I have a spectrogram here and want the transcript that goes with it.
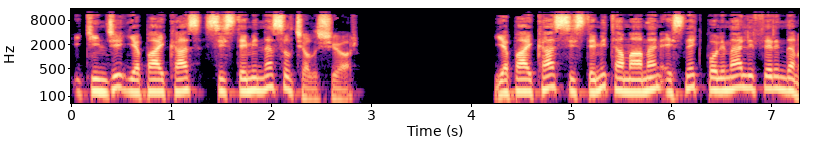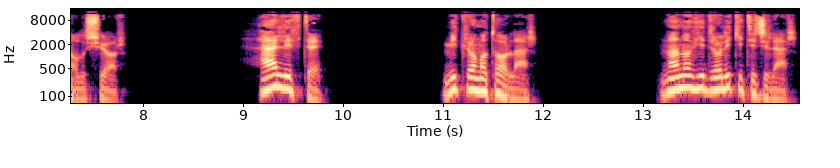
İkinci, yapay kas sistemi nasıl çalışıyor? Yapay kas sistemi tamamen esnek polimer liflerinden oluşuyor. Her lifte mikromotorlar, nanohidrolik iticiler,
